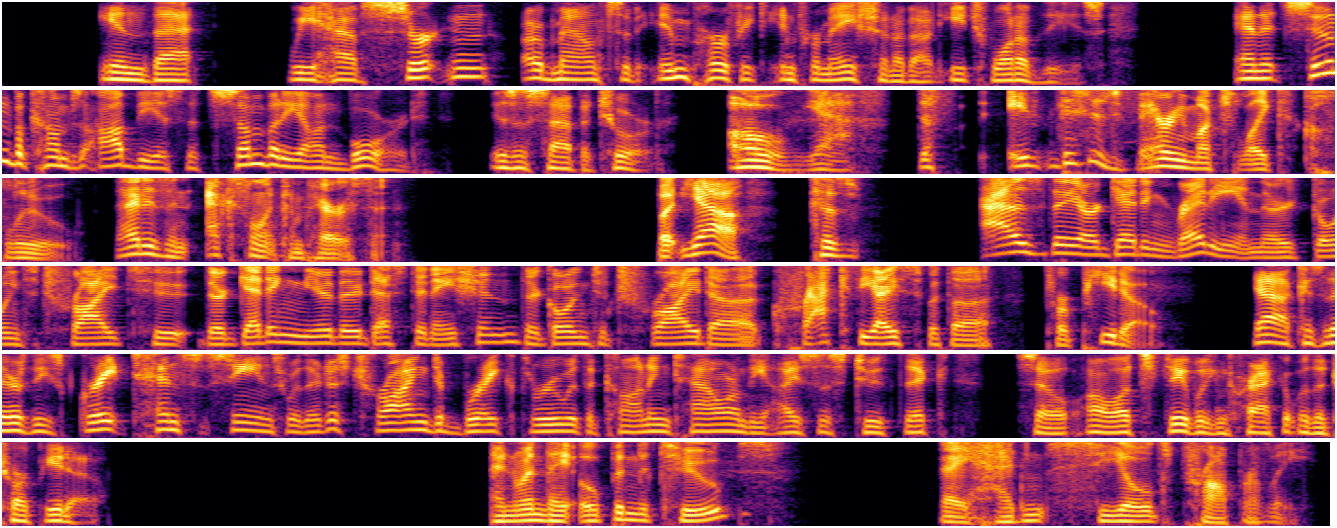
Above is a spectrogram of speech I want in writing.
in that we have certain amounts of imperfect information about each one of these. And it soon becomes obvious that somebody on board is a saboteur. Oh yeah, it, this is very much like Clue. That is an excellent comparison. But yeah, because as they are getting ready and they're going to try to, they're getting near their destination. They're going to try to crack the ice with a torpedo. Yeah, because there's these great tense scenes where they're just trying to break through with the conning tower and the ice is too thick. So, oh, let's see if we can crack it with a torpedo. And when they opened the tubes, they hadn't sealed properly.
